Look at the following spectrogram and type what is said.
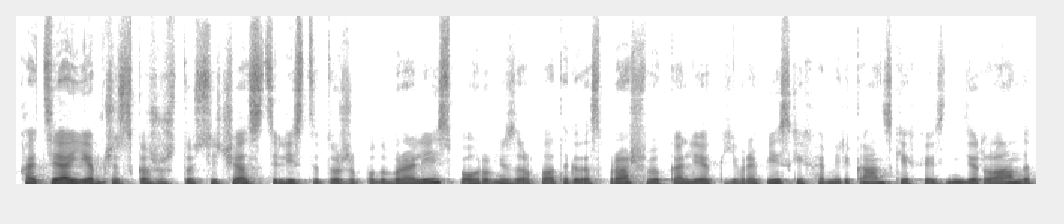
Хотя я вам сейчас скажу, что сейчас стилисты тоже подобрались по уровню зарплаты, когда спрашиваю коллег европейских, американских, из Нидерландов,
